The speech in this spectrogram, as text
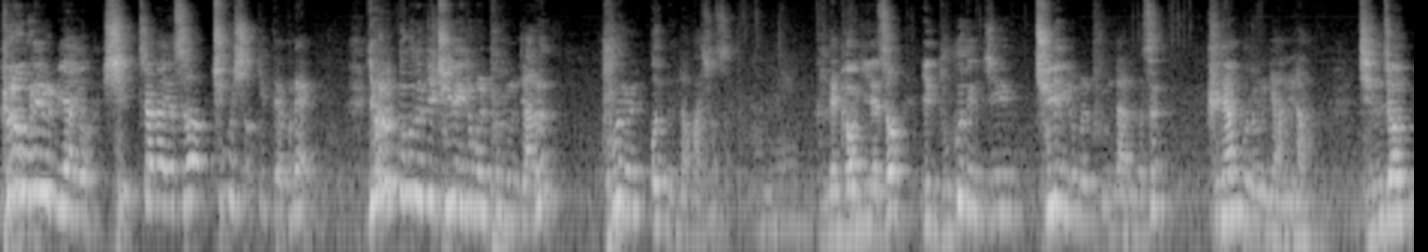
그런 우리를 위하여 십자가에서 죽으셨기 때문에 여러분 누구든지 주의 이름을 부르는 자는 구원을 얻는다고 하셨어요. 그런데 거기에서 이 누구든지 주의 이름을 부른다는 것은 그냥 부르는 게 아니라 진정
